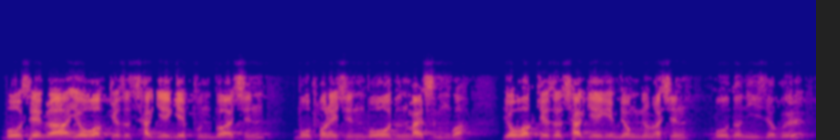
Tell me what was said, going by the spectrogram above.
모세가 여호와께서 자기에게 분부하신 모 보내신 모든 말씀과 여호와께서 자기에게 명령하신 모든 이적을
